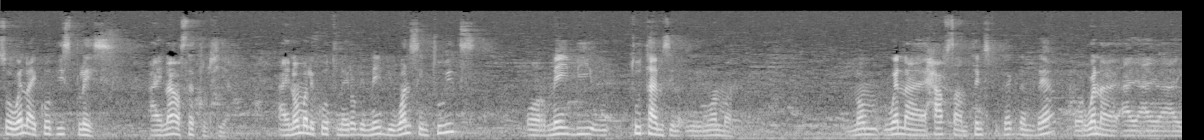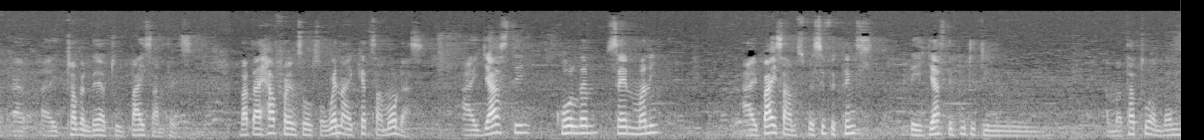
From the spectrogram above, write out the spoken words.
So when I got this place, I now settled here. I normally go to Nairobi maybe once in two weeks or maybe two times in, in one month. Norm, when I have some things to take them there or when I, I, I, I, I, travel there to buy some things. But I have friends also. When I get some orders, I just call them, send money. I buy some specific things. They just put it in a matatu and then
